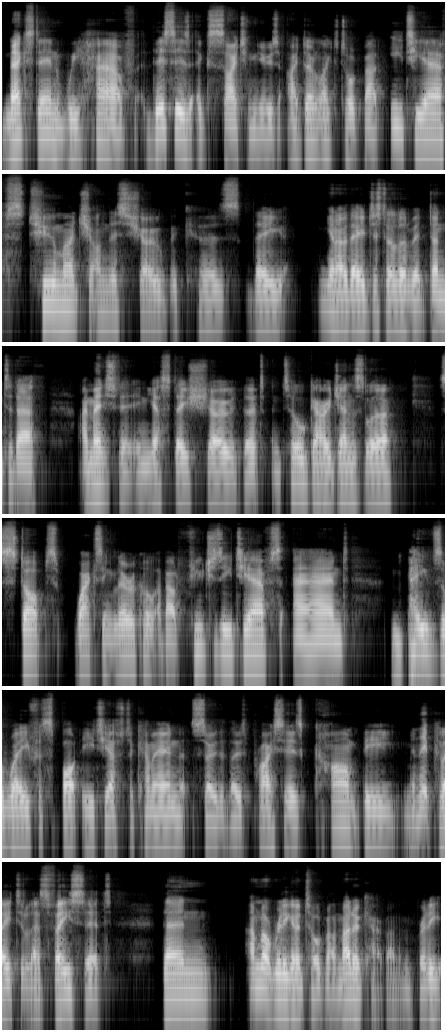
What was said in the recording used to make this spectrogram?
Next in, we have this is exciting news. I don't like to talk about ETFs too much on this show because they, you know, they're just a little bit done to death. I mentioned it in yesterday's show that until Gary Gensler stops waxing lyrical about futures ETFs and paves the way for spot ETFs to come in so that those prices can't be manipulated, let's face it, then I'm not really going to talk about them. I don't care about them really,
